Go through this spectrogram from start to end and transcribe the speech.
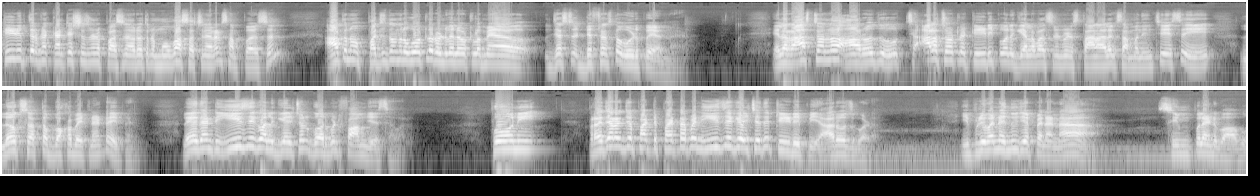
టీడీపీ తరఫున కంటెస్టెన్స్ ఉన్న పర్సన్ ఎవరైతే మువ్వా సత్యనారాయణ సమ్ పర్సన్ అతను పద్దెనిమిది వందల ఓట్లు రెండు వేల ఓట్లు మే జస్ట్ డిఫరెన్స్తో ఓడిపోయి ఉన్నాడు. ఇలా రాష్ట్రంలో ఆ రోజు చాలా చోట్ల టీడీపీ వాళ్ళు గెలవాల్సినటువంటి స్థానాలకు సంబంధించేసి లోక్సత్తా బొక్కబెట్టినట్టు అయిపోయింది. లేదంటే ఈజీగా వాళ్ళు గెలిచేవాళ్ళు గవర్నమెంట్ ఫామ్ చేసేవాళ్ళు. పోనీ ప్రజారాజ్యం పట్టి పెట్టపైన ఈజీగా గెలిచేది టీడీపీ ఆ రోజు కూడా. ఇప్పుడు ఇవన్నీ ఎందుకు చెప్పానన్నా? సింపుల్ అండి బాబు.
